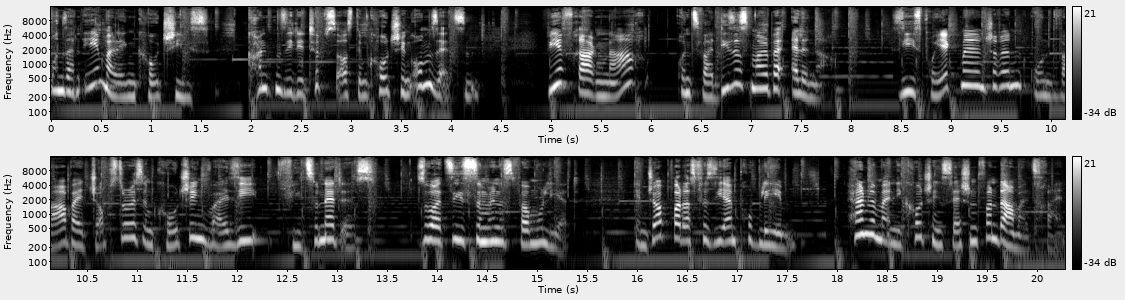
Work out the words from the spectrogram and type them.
unseren ehemaligen Coaches? Konnten sie die Tipps aus dem Coaching umsetzen? Wir fragen nach und zwar dieses Mal bei Elena. Sie ist Projektmanagerin und war bei Jobstories im Coaching, weil sie viel zu nett ist. So hat sie es zumindest formuliert. Im Job war das für sie ein Problem. Hören wir mal in die Coaching-Session von damals rein.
